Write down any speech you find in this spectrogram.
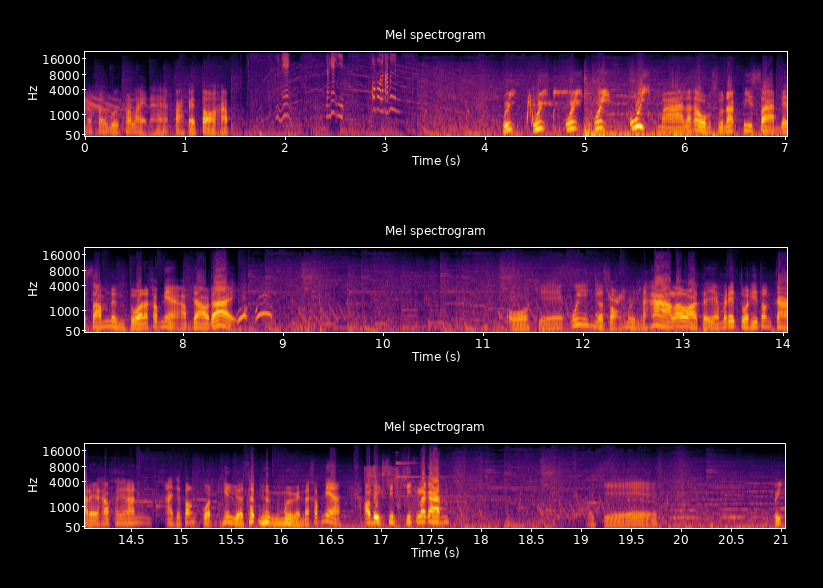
ไม่ค่อยเวิร์กเท่าไหร่นะฮะไปไปต่อครับอุ้ยอุ้ยอุ้ยอุ้ยอุ้ยมาแล้วครับผมสุนัขปีศาจได้ซ้ำหนึ่งตัวนะครับเนี่ยอัพดาวได้โอเคอุ้ยเหลือสองหมื่นห้าแล้วอะแต่ยังไม่ได้ตัวที่ต้องการเลยครับเพราะฉะนั้นอาจจะต้องกดให้เหลือสักหนึ่งหมื่นนะครับเนี่ยเอาอีกสิบคลิกแล้วกันโอเคเฮ้ย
